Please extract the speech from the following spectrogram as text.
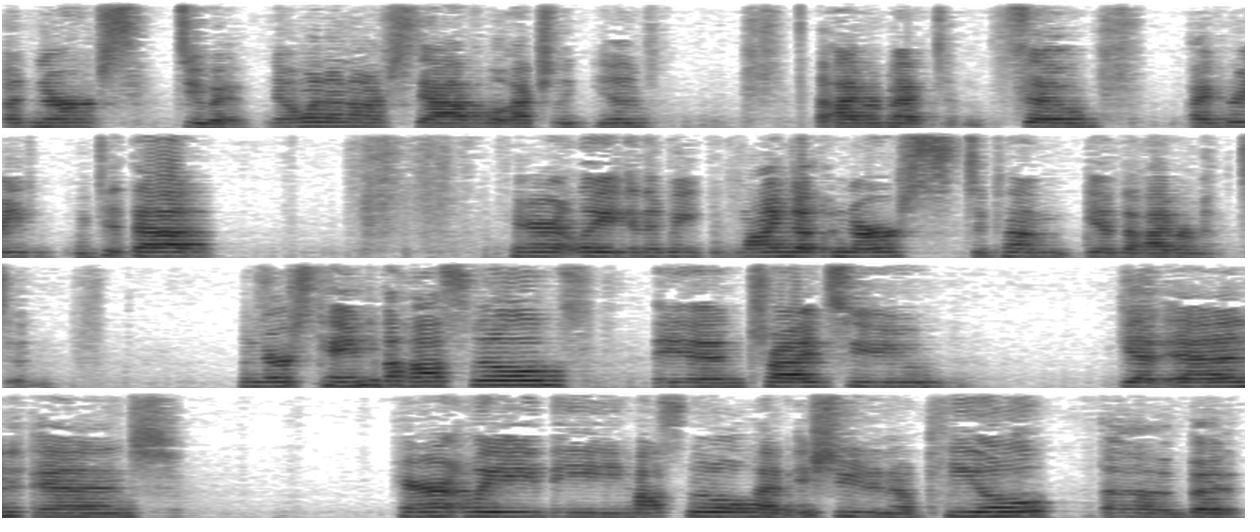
a nurse do it. No one on our staff will actually give ivermectin. So I agreed. We did that. Apparently, and then we lined up a nurse to come give the ivermectin. The nurse came to the hospital and tried to get in, and apparently the hospital had issued an appeal, uh, but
